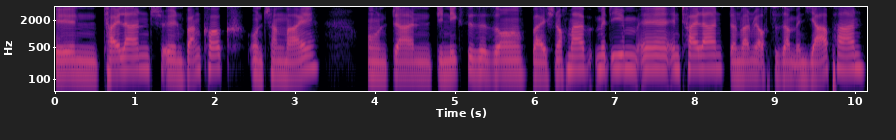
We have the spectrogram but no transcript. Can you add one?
in Thailand, in Bangkok und Chiang Mai. Und dann die nächste Saison war ich nochmal mit ihm äh, in Thailand. Dann waren wir auch zusammen in Japan.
